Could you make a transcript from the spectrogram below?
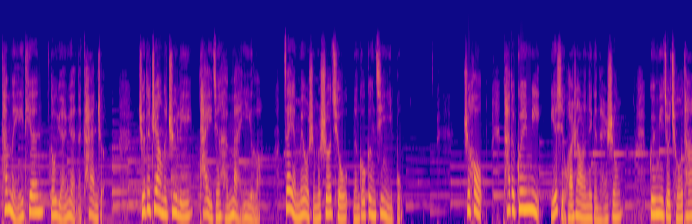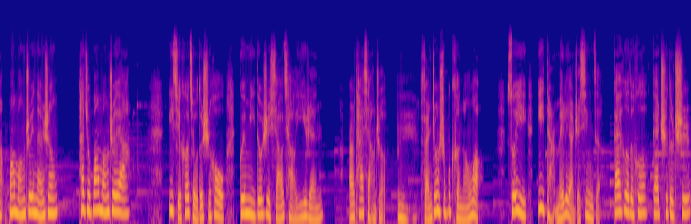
他每一天都远远的看着，觉得这样的距离他已经很满意了，再也没有什么奢求能够更进一步。之后，她的闺蜜也喜欢上了那个男生，闺蜜就求她帮忙追男生，她就帮忙追啊。一起喝酒的时候，闺蜜都是小巧依人，而她想着，嗯，反正是不可能了，所以一点没敛着性子。该喝的喝，该吃的吃，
